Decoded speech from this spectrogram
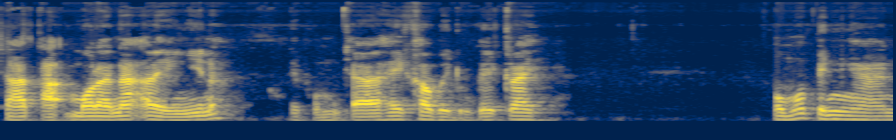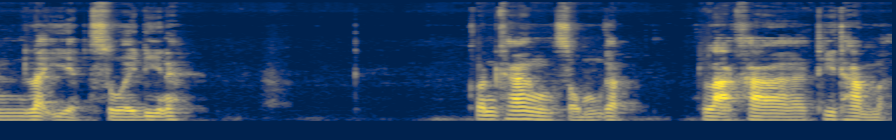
ชาตะมรณะอะไรอย่างนี้นะเดี๋ยวผมจะให้เข้าไปดูใกล้ๆ ผมว่าเป็นงานละเอียดสวยดีนะ ค่อนข้างสมกับราคาที่ทำอะ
